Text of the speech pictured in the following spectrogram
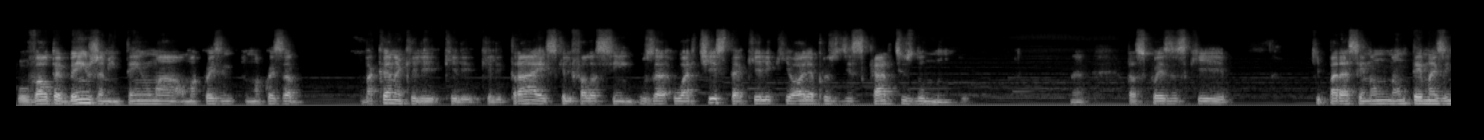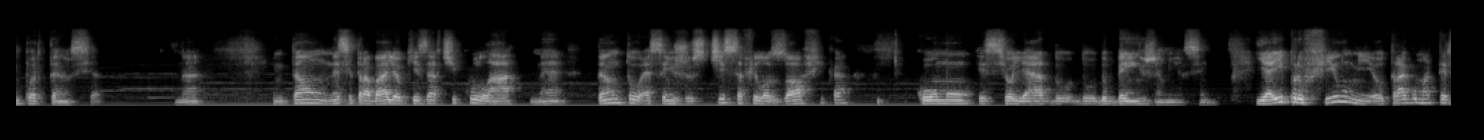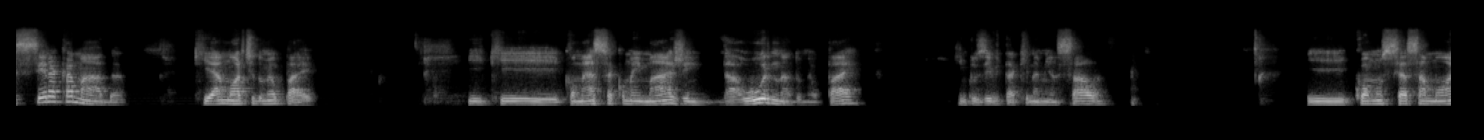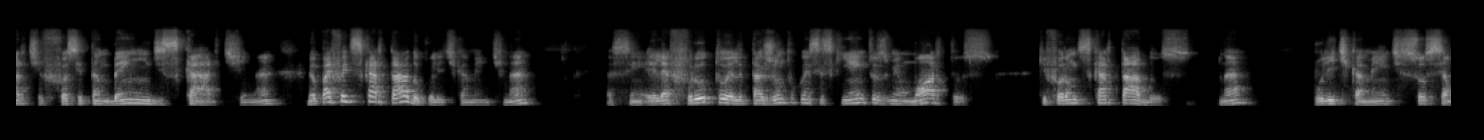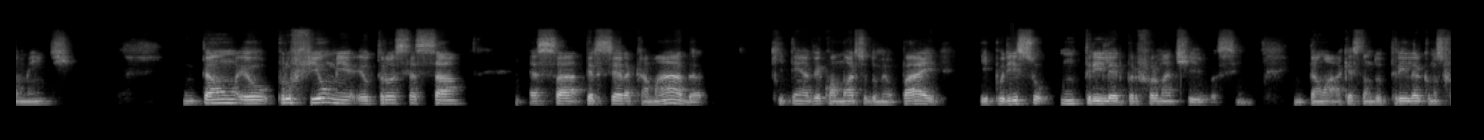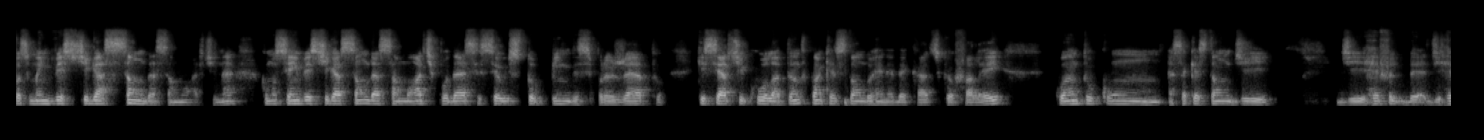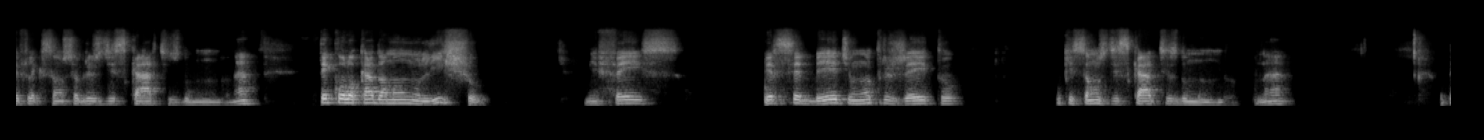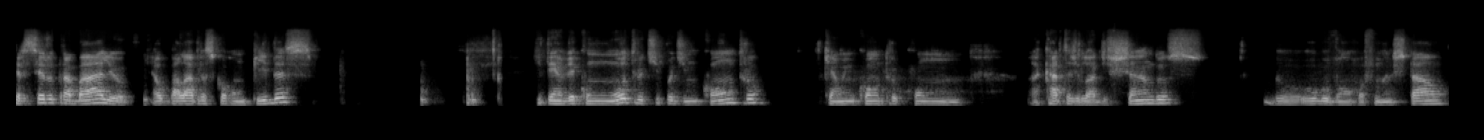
O Walter Benjamin tem uma, uma coisa uma coisa bacana que ele, que ele que ele traz, que ele fala assim, o artista é aquele que olha para os descartes do mundo, né? Para as coisas que que parecem não, não ter mais importância, né? Então, nesse trabalho eu quis articular, né, tanto essa injustiça filosófica como esse olhar do, do, do Benjamin, assim. E aí, para o filme, eu trago uma terceira camada, que é a morte do meu pai. E que começa com uma imagem da urna do meu pai, que inclusive está aqui na minha sala, e como se essa morte fosse também um descarte, né? Meu pai foi descartado politicamente, né? Assim, ele é fruto, ele está junto com esses 500 mil mortos que foram descartados, né? Politicamente, socialmente. Então, eu para o filme eu trouxe essa essa terceira camada que tem a ver com a morte do meu pai e por isso um thriller performativo assim. Então a questão do thriller como se fosse uma investigação dessa morte, né? Como se a investigação dessa morte pudesse ser o estopim desse projeto que se articula tanto com a questão do René Descartes que eu falei, quanto com essa questão de de, de reflexão sobre os descartes do mundo, né? Ter colocado a mão no lixo me fez perceber de um outro jeito o que são os descartes do mundo, né? O terceiro trabalho é o Palavras Corrompidas, que tem a ver com um outro tipo de encontro, que é um encontro com a Carta de Lord Chandos, do Hugo von Hofmannsthal,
